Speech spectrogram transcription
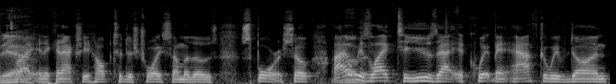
yeah. right? And it can actually help to destroy some of those spores. So I always it. like to use that equipment after we we've done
